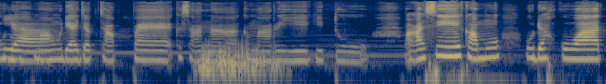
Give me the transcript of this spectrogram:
udah yeah. mau diajak capek ke sana kemari gitu. Makasih kamu udah kuat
